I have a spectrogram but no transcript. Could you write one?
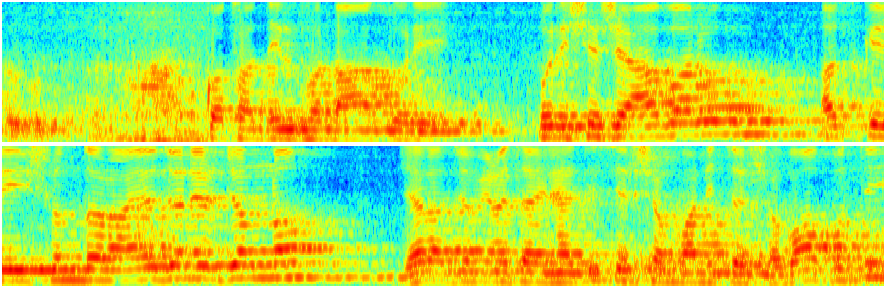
করুন কথা দীর্ঘ না করে পরিশেষে আবারও আজকের এই সুন্দর আয়োজনের জন্য জেলা জমিয়ত হাদিসের সম্মানিত সভাপতি,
